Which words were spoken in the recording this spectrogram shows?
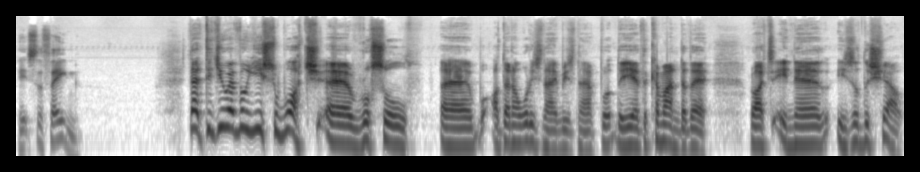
It's the thing. Now, did you ever used to watch uh, Russell? Uh, I don't know what his name is now, but the uh, the commander there, right in uh, his other show,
